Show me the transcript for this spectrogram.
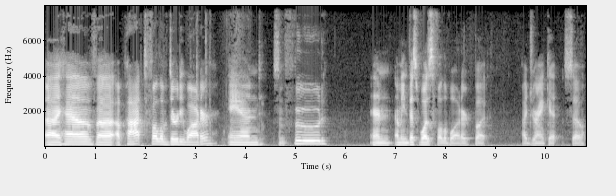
I have uh, a pot full of dirty water and some food, and I mean, this was full of water, but I drank it, so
